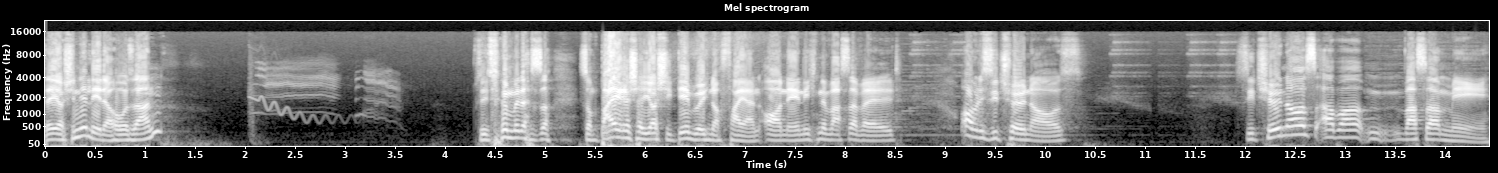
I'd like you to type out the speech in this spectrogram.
Der Yoshi eine Lederhose an? Sieht mir das so, so ein bayerischer Yoshi, den würde ich noch feiern. Oh ne, nicht eine Wasserwelt. Oh, aber die sieht schön aus. Sieht schön aus, aber Wasser meh.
